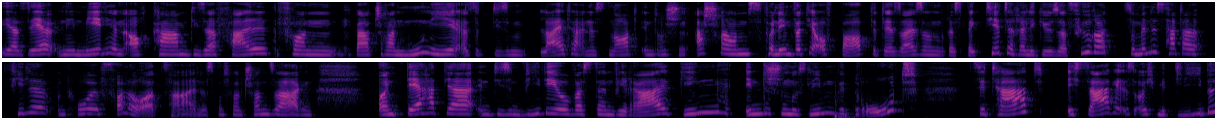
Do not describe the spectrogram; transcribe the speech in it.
ja sehr in den Medien auch kam, dieser Fall von Bajran Muni, also diesem Leiter eines nordindischen Ashrams. Von dem wird ja oft behauptet, der sei so ein respektierter religiöser Führer. Zumindest hat er viele und hohe Followerzahlen, das muss man schon sagen. Und der hat ja in diesem Video, was dann viral ging, indischen Muslimen gedroht. Zitat, ich sage es euch mit Liebe,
